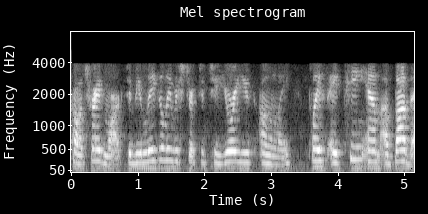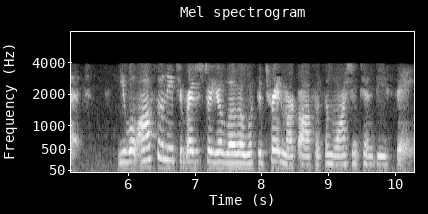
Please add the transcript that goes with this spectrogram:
called trademark, to be legally restricted to your use only, place a TM above it. You will also need to register your logo with the trademark office in Washington, D.C.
